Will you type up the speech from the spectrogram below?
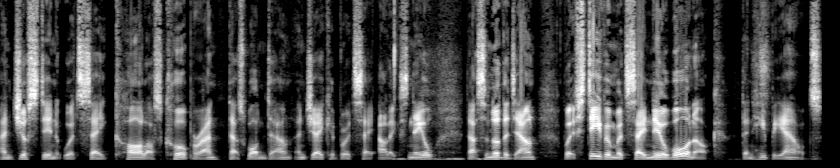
and Justin would say Carlos Corberán, that's one down, and Jacob would say Alex Neil, that's another down. But if Stephen would say Neil Warnock, then he'd be out.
